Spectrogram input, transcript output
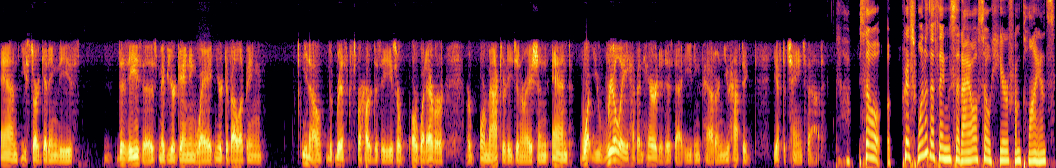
and you start getting these diseases. Maybe you're gaining weight and you're developing, you know, the risks for heart disease or, or whatever, or, or macular degeneration. And what you really have inherited is that eating pattern. You have to, you have to change that. So, Chris, one of the things that I also hear from clients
